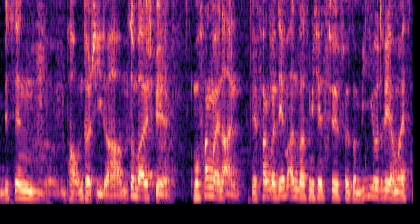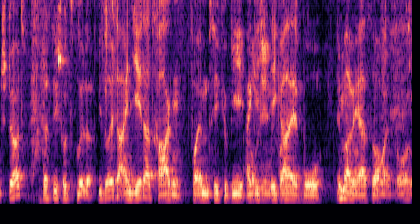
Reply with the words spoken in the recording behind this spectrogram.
ein bisschen äh, ein paar Unterschiede haben. Zum Beispiel, wo fangen wir denn an? Wir fangen bei dem an, was mich jetzt für, für so ein Videodreh am meisten stört. Das ist die Schutzbrille. Die sollte ein jeder tragen, vor allem im CQB. Eigentlich egal wo. Immer im Airsoft. Auch als Orga.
